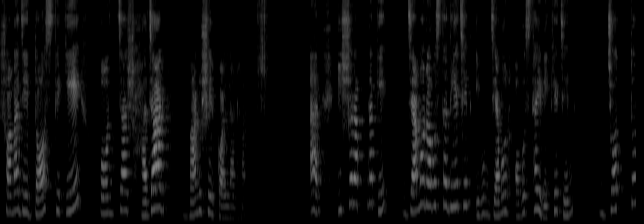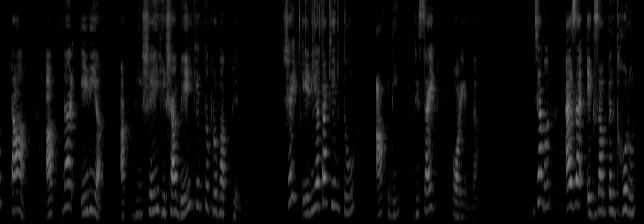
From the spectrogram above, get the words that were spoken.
সমাজে দশ থেকে পঞ্চাশ হাজার মানুষের কল্যাণ হয়। আর ঈশ্বর আপনাকে যেমন অবস্থা দিয়েছেন এবং যেমন অবস্থায় রেখেছেন, যতটা আপনার এরিয়া আপনি সেই হিসাবেই কিন্তু প্রভাব ফেলবেন। সেই এরিয়াটা কিন্তু আপনি ডিসাইড করেন না। যেমন অ্যাজ আ এক্সাম্পল ধরুন,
